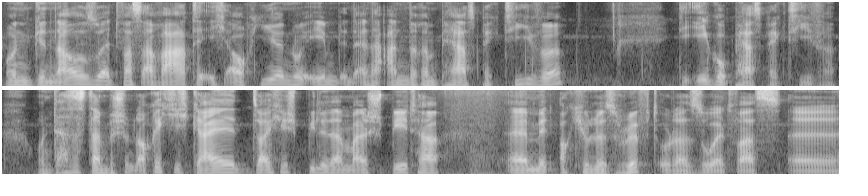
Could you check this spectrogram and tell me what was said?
Und genau so etwas erwarte ich auch hier, nur eben in einer anderen Perspektive. Die Ego-Perspektive. Und das ist dann bestimmt auch richtig geil, solche Spiele dann mal später äh, mit Oculus Rift oder so etwas äh,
